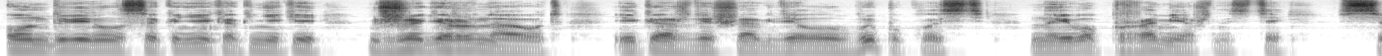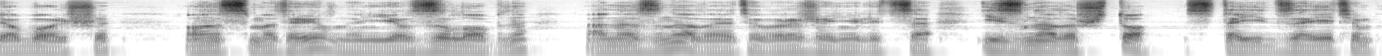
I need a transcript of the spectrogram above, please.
Он двинулся к ней, как некий джаггернаут, и каждый шаг делал выпуклость на его промежности. Все больше. Он смотрел на нее злобно. Она знала это выражение лица и знала, что стоит за этим,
